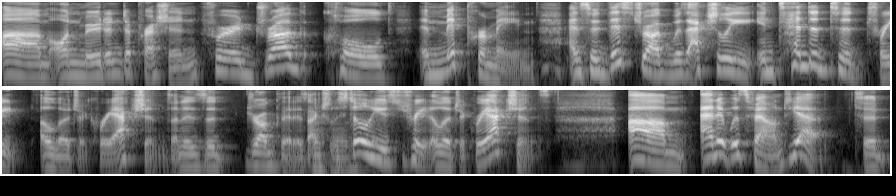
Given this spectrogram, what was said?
um, on mood and depression for a drug called imipramine. And so this drug was actually intended to treat allergic reactions, and is a drug that is actually still used to treat allergic reactions. Um, and it was found, yeah, to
